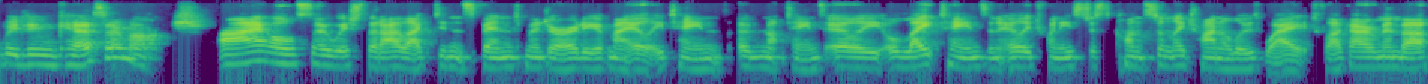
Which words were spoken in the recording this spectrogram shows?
we didn't care so much. I also wish that I like didn't spend majority of my early teens, uh, not teens, early or late teens and early 20s just constantly trying to lose weight. Like I remember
